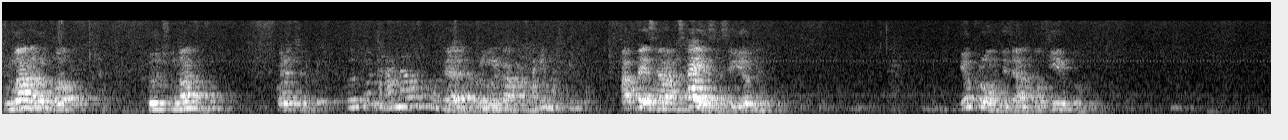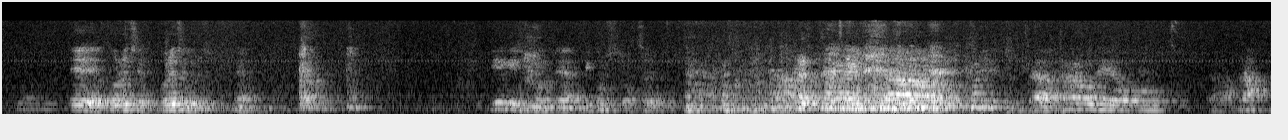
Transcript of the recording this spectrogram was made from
중간으로 더 그 중간 그렇죠. 얼굴 다 나오도록 네, 얼굴 다맞 앞에 사람 사이에 있으세요. 옆에. 옆으로 오면 되잖아. 그 뒤에 분. 예, 그렇죠. 그렇죠. 그렇죠. 예. 뒤에 계시면 예, 뒤꿈치 없어요. 자, 하나 보세요. 자, 하나,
